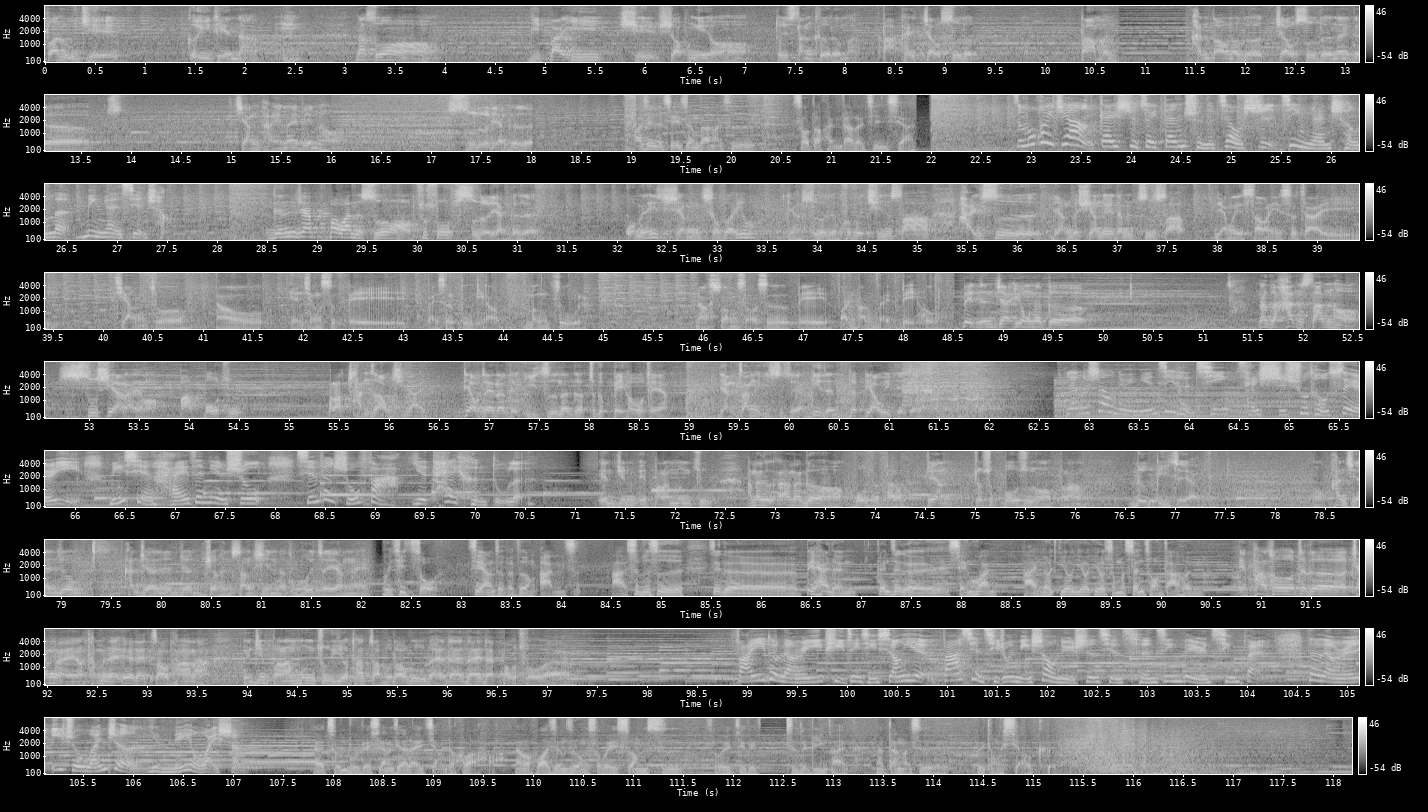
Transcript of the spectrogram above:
端午节隔一天呐，那时候礼拜一学小朋友哈都去上课了嘛，打开教室的大门，看到那个教室的那个讲台那边哈死了两个人，发现的学生当然是受到很大的惊吓。怎么会这样？该是最单纯的教室，竟然成了命案现场。人家报案的时候哈，就说死了两个人。我们一想想说，哎呦，两死个人会不会情杀，还是两个相约他们自杀？两位少女是在讲桌，然后眼睛是被白色布条蒙住了，那双手是被反绑在背后，被人家用那个那个汗衫哈撕下来哈，把脖子把它缠绕起来。吊在那个椅子那个这个背后这样，两张椅子这样，一人就吊一个这样。两个少女年纪很轻，才十出头岁而已，明显还在念书。嫌犯手法也太狠毒了，眼睛也把它蒙住，啊那个啊那个哈脖子把它这样，就是脖子哈把它勒毙这样。哦，看起来就看起来就就很伤心了，怎么会这样呢？会去做这样子的这种案子。啊，是不是这个被害人跟这个嫌犯啊有有有有什么深仇大恨嘛？也怕说这个将来啊，他们来要来找他了，已经把他蒙住以后，他找不到路来来来来报仇啊。法医对两人遗体进行相验，发现其中一名少女生前曾经被人侵犯，但两人衣着完整，也没有外伤。那淳朴的乡下来讲的话，哈，那么发生这种所谓双尸，所谓这个死。的命案，那当然是非同小可。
